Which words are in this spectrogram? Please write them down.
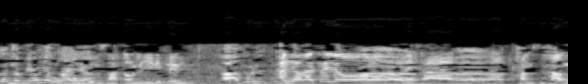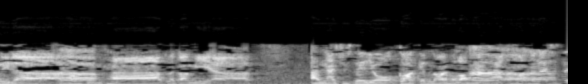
แล้วจะบิ้วยังไงผมอะ พูดภาษาเกาหลีนิดนึงอะพูดพูด อันยองอาเซโยเออสวัสดีครับเออเอ่อคำฮัมนิดาอ่าขอบคุณครับ แล้วก็มีอ่าอันนาชูเซโยกอดกันหน่อยเขาร้องเพลงครับอ่าอ่าอันนาชูเซ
